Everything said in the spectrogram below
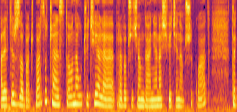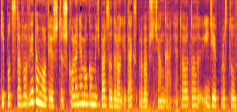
Ale też zobacz, bardzo często nauczyciele prawa przyciągania na świecie na przykład, takie podstawowe, wiadomo, wiesz, te szkolenia mogą być bardzo drogie, tak, z prawa przyciągania. To, to idzie po prostu,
